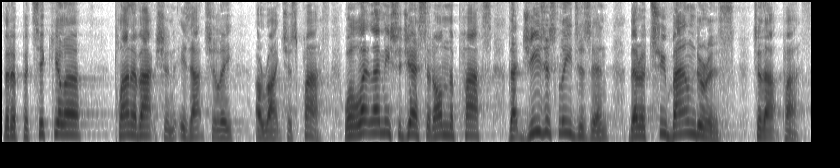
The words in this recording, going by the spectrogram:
that a particular plan of action is actually a righteous path? Well, let, let me suggest that on the paths that Jesus leads us in, there are two boundaries to that path.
